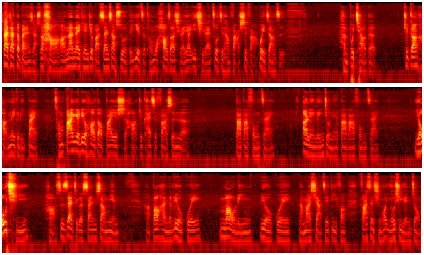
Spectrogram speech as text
大家都本来想说，好好，那那天就把山上所有的业者同步号召起来，要一起来做这场法事法会，这样子。很不巧的，就刚好那个礼拜，从八月六号到八月十号就开始发生了八八风灾，二零零九年的八八风灾，尤其。好，是在这个山上面，啊，包含的六龟、茂林、六龟、南马夏这些地方发生情况尤其严重。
